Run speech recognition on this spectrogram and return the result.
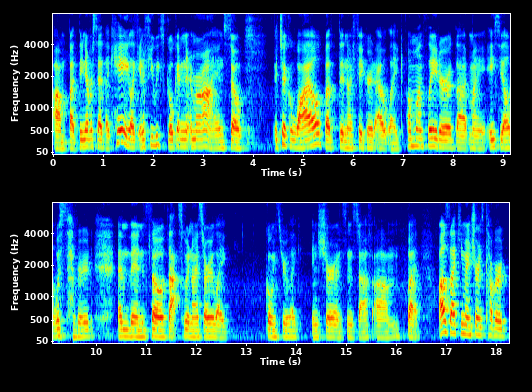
Um, but they never said like, hey, like in a few weeks, go get an MRI. And so it took a while, but then I figured out like a month later that my ACL was severed, and then so that's when I started like going through like insurance and stuff. Um, but I was lucky; my insurance covered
